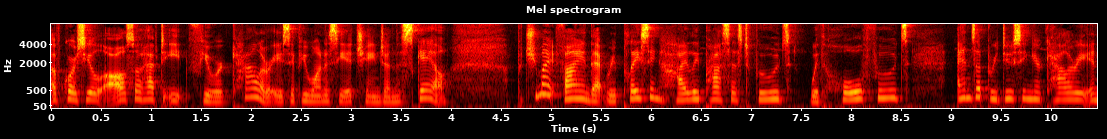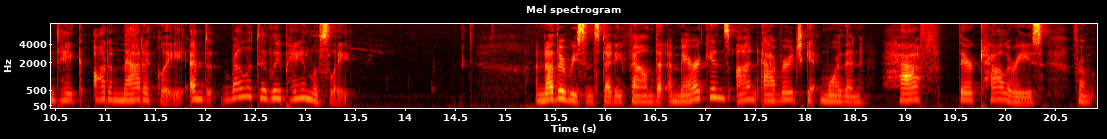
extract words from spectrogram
Of course, you'll also have to eat fewer calories if you want to see a change on the scale. But you might find that replacing highly processed foods with whole foods ends up reducing your calorie intake automatically and relatively painlessly. Another recent study found that Americans on average get more than half their calories from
